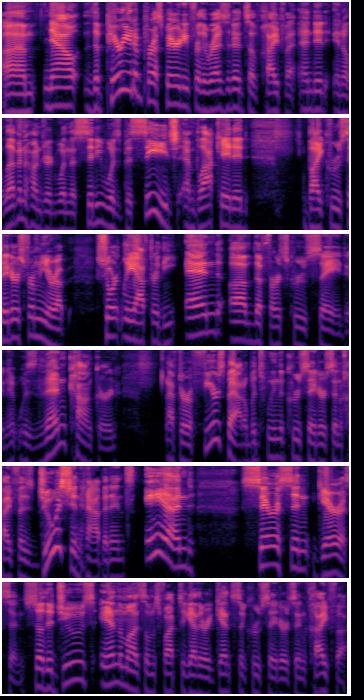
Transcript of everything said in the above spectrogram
Um, now, the period of prosperity for the residents of Haifa ended in 1100 when the city was besieged and blockaded by crusaders from Europe shortly after the end of the First Crusade. And it was then conquered after a fierce battle between the Crusaders and Haifa's Jewish inhabitants and Saracen garrison. So the Jews and the Muslims fought together against the Crusaders in Haifa.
